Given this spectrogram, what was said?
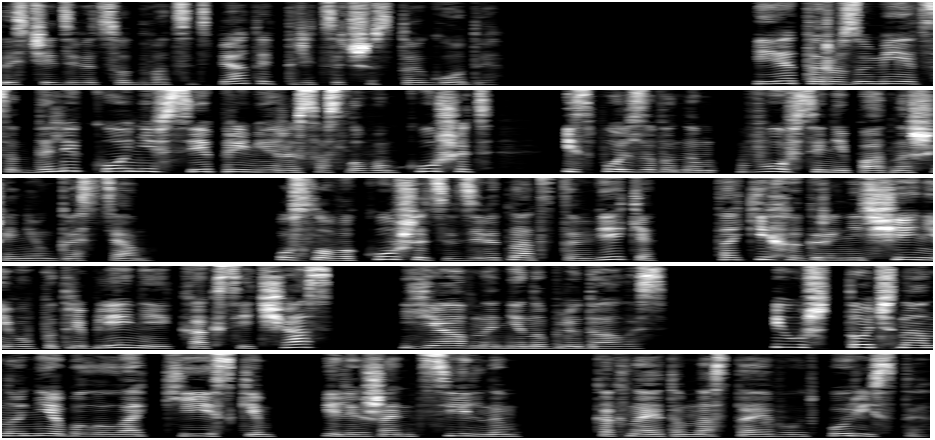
1925-36 годы. И это, разумеется, далеко не все примеры со словом «кушать», использованным вовсе не по отношению к гостям. У слова «кушать» в XIX веке таких ограничений в употреблении, как сейчас, явно не наблюдалось. И уж точно оно не было лакейским или жантильным, как на этом настаивают пуристы.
